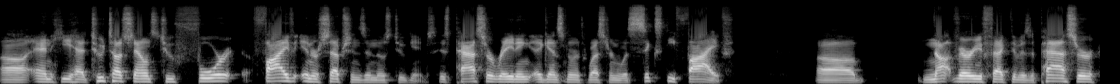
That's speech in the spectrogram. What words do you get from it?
uh, and he had two touchdowns to four, five interceptions in those two games. His passer rating against Northwestern was 65. Uh, not very effective as a passer.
